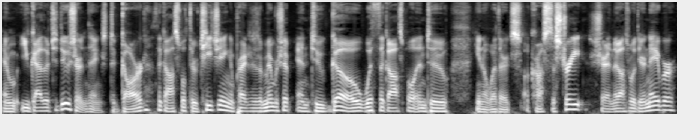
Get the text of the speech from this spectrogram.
And you gather to do certain things to guard the gospel through teaching and practice of membership and to go with the gospel into, you know, whether it's across the street, sharing the gospel with your neighbor,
